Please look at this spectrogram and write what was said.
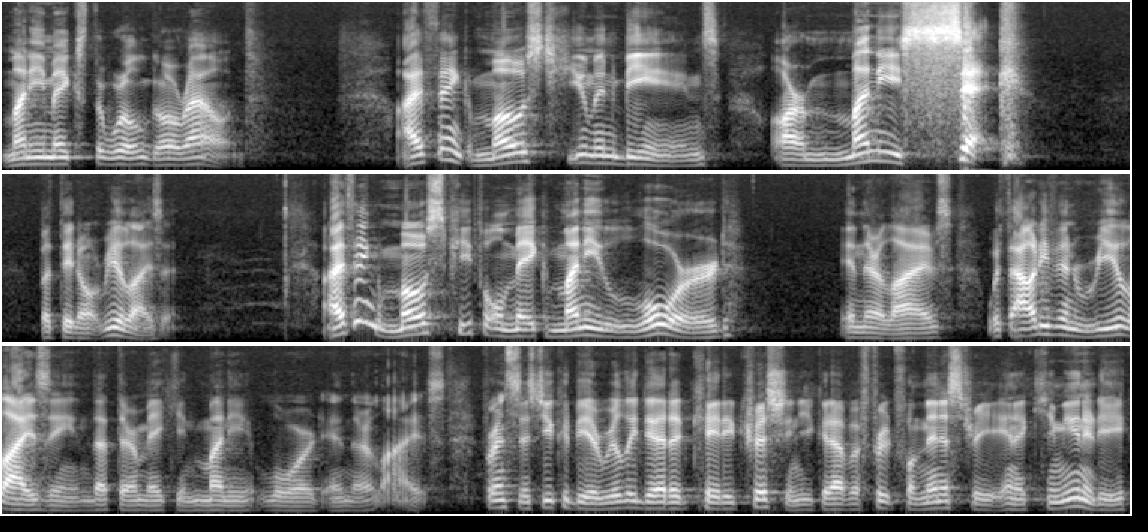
Money makes the world go round. I think most human beings are money sick, but they don't realize it. I think most people make money Lord in their lives without even realizing that they're making money Lord in their lives. For instance, you could be a really dedicated Christian, you could have a fruitful ministry in a community,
